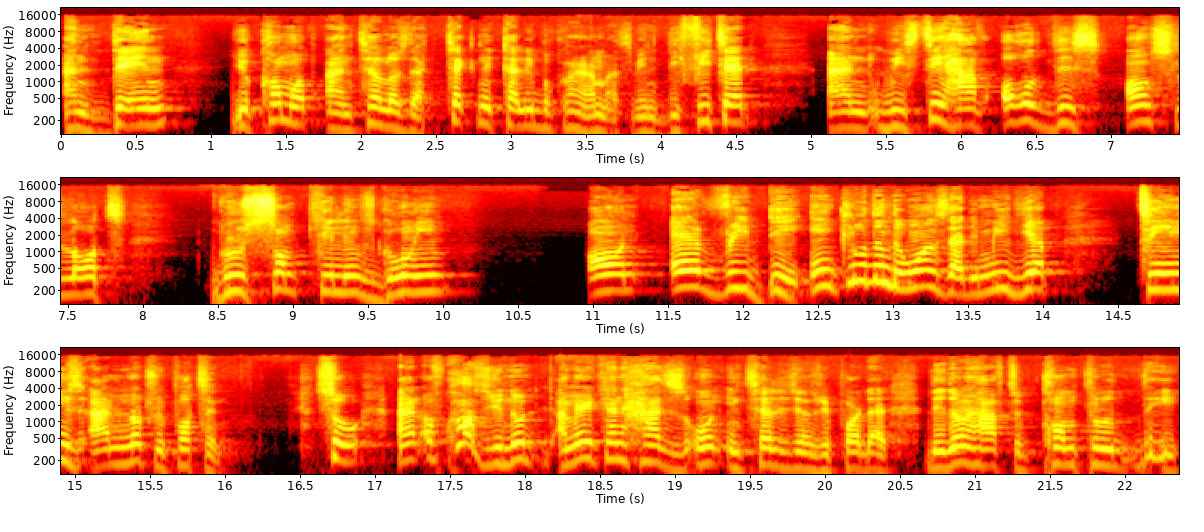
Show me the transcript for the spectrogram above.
and then you come up and tell us that technically Boko Haram has been defeated and we still have all this onslaught, gruesome killings going on every day, including the ones that the media teams are not reporting. So, and of course, you know, American has its own intelligence report that they don't have to come through the,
